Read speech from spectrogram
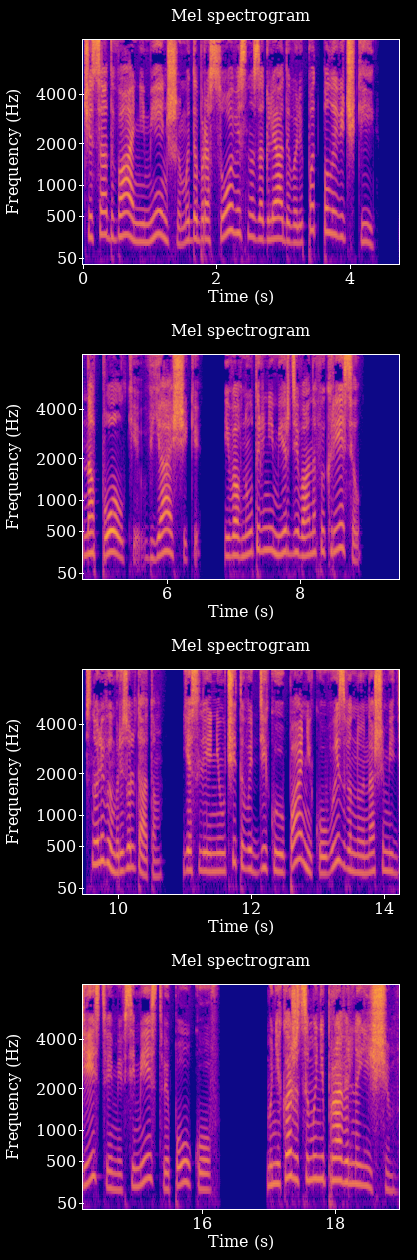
Часа два, не меньше, мы добросовестно заглядывали под половички, на полки, в ящики и во внутренний мир диванов и кресел. С нулевым результатом, если не учитывать дикую панику, вызванную нашими действиями в семействе пауков. «Мне кажется, мы неправильно ищем»,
